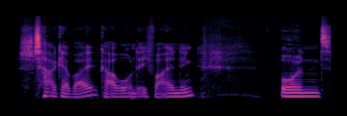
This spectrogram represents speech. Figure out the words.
stark herbei, Caro und ich vor allen Dingen. Und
